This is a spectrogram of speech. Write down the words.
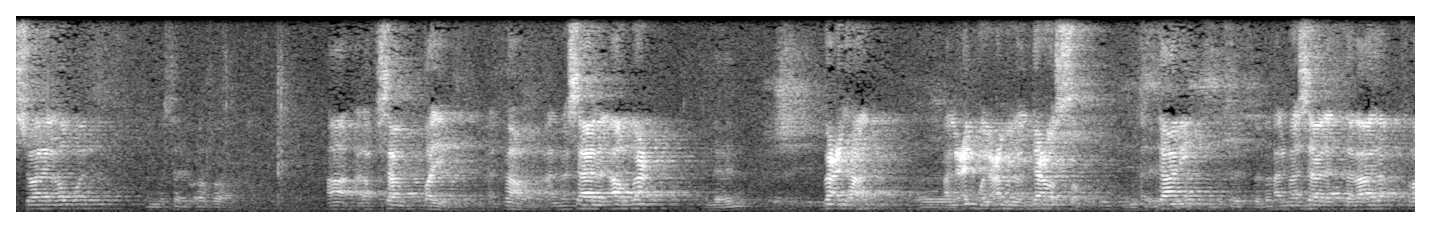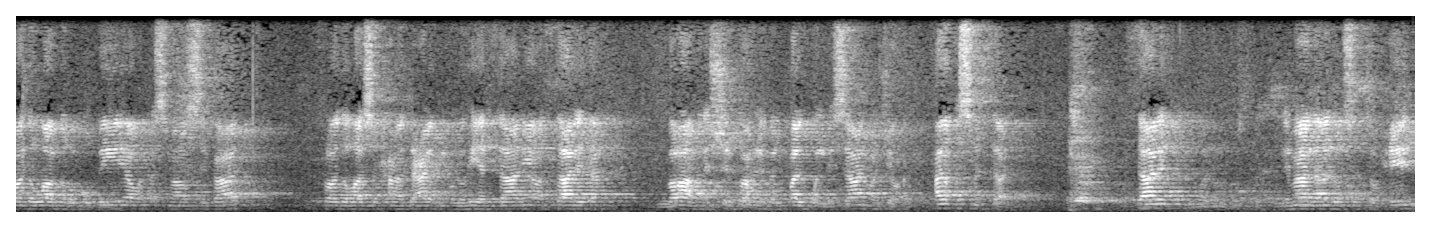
السؤال الأول؟ المسائل الأربعة. آه الأقسام. طيب. الفهم المسائل الأربع العلم. بعد هذا. العلم والعمل والدعوة والصبر. الثاني المسائل الثلاث المسائل الثلاثة. إفراد الله بالربوبية والأسماء والصفات. إفراد الله سبحانه وتعالى بالألوهية الثانية. والثالثة براءة من الشرك وأهله بالقلب واللسان والجوارح هذا القسم الثاني الثالث لماذا ندرس التوحيد؟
